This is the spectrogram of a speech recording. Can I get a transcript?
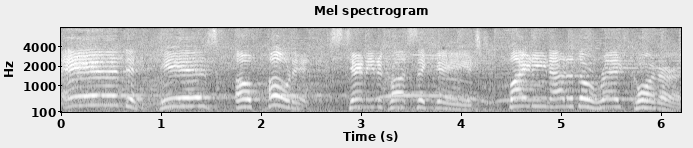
And his opponent, standing across the cage, fighting out of the red corner.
